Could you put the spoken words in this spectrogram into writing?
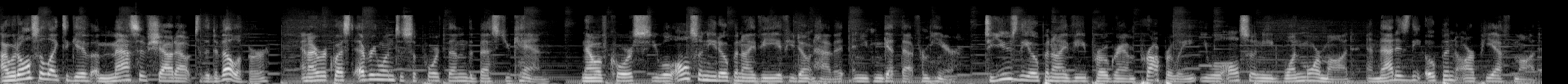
I would also like to give a massive shout out to the developer, and I request everyone to support them the best you can. Now, of course, you will also need OpenIV if you don't have it, and you can get that from here. To use the OpenIV program properly, you will also need one more mod, and that is the OpenRPF mod.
